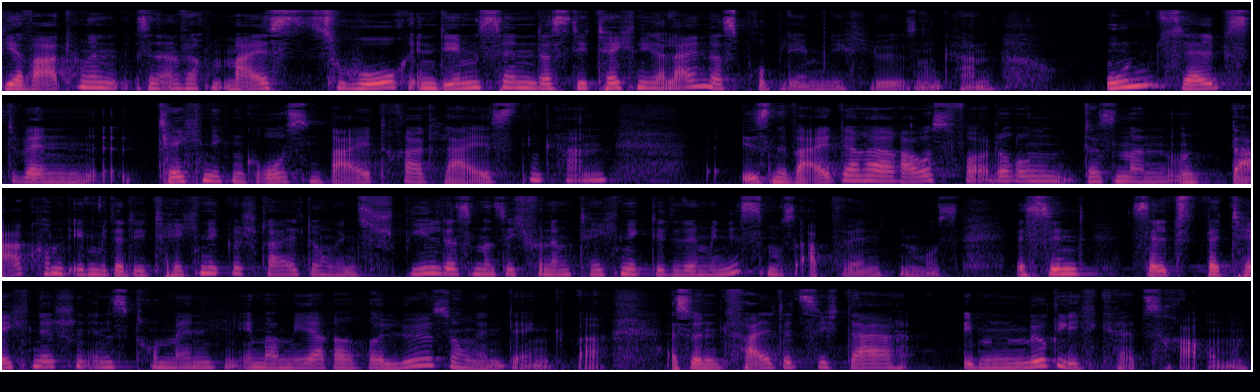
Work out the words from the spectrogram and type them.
Die Erwartungen sind einfach meist zu hoch in dem Sinn, dass die Technik allein das Problem nicht lösen kann. Und selbst wenn Technik einen großen Beitrag leisten kann, ist eine weitere Herausforderung, dass man, und da kommt eben wieder die Technikgestaltung ins Spiel, dass man sich von einem Technikdeterminismus abwenden muss. Es sind selbst bei technischen Instrumenten immer mehrere Lösungen denkbar. Also entfaltet sich da eben ein Möglichkeitsraum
